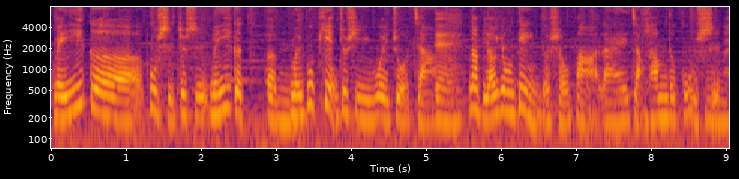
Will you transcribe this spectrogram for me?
每一个故事就是。每一个呃，每一部片就是一位作家，对，那比较用电影的手法来讲他们的故事。嗯、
